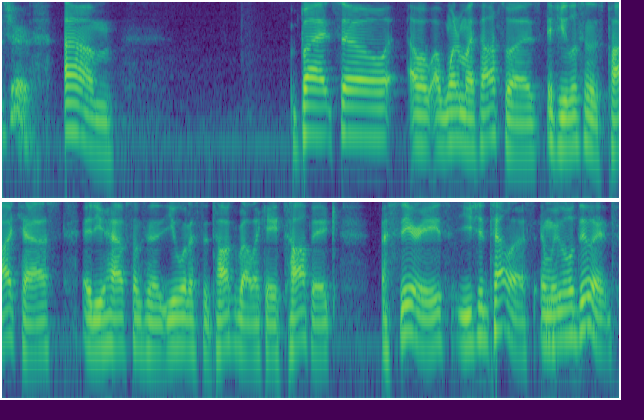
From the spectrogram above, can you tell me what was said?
sure. But so uh, one of my thoughts was, if you listen to this podcast and you have something that you want us to talk about, like a topic, a series, you should tell us, and we will do it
